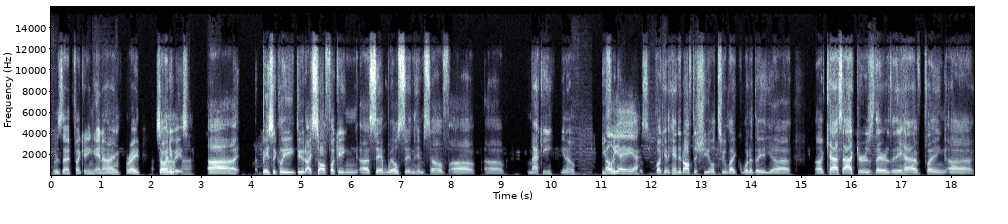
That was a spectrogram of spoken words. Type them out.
what is that fucking Anaheim, right? So anyways, uh-huh. uh basically dude, I saw fucking uh Sam Wilson himself uh uh Mackie, you know? He oh fucking yeah, yeah, yeah. fucking handed off the shield to like one of the uh, uh, cast actors there that they have playing uh,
